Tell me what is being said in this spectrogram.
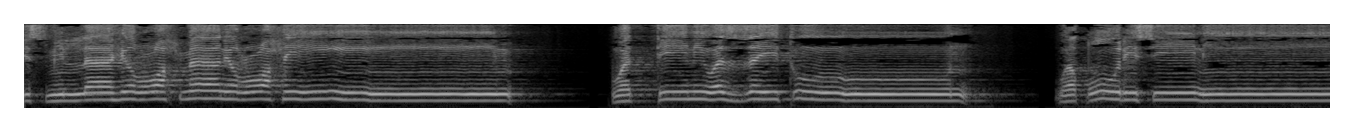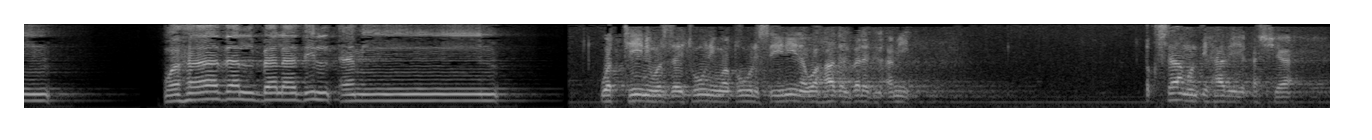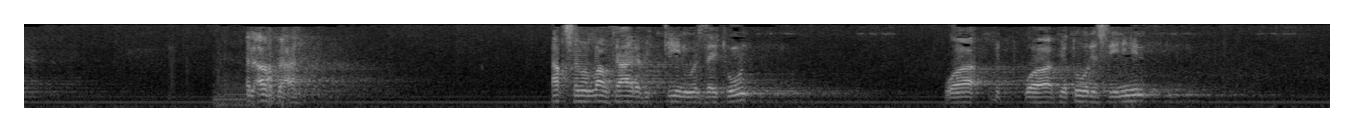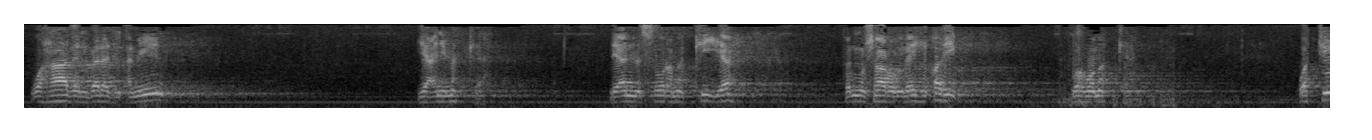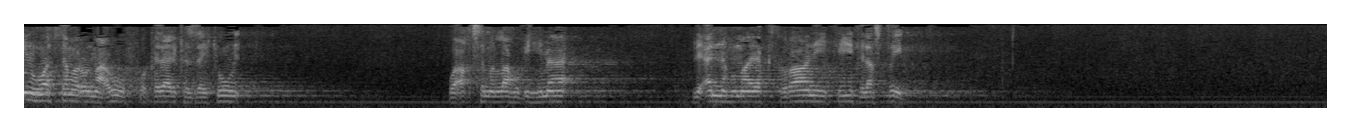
بسم الله الرحمن الرحيم. والتين والزيتون وطور سينين. وهذا البلد الأمين. والتين والزيتون وطور سينين وهذا البلد الأمين. إقسام بهذه الأشياء الأربعة. أقسم الله تعالى بالتين والزيتون وبطور سينين وهذا البلد الأمين يعني مكة لأن السورة مكية فالمشار إليه قريب وهو مكة. والتين هو الثمر المعروف وكذلك الزيتون وأقسم الله بهما لأنهما يكثران في فلسطين.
